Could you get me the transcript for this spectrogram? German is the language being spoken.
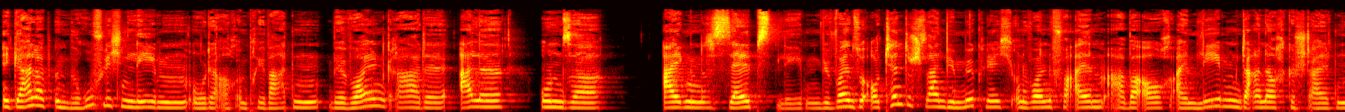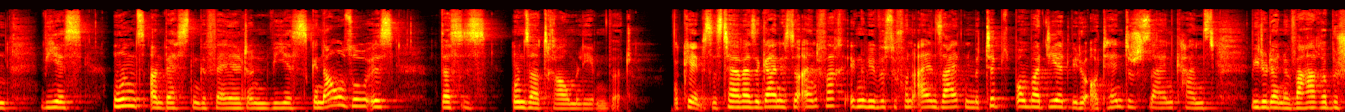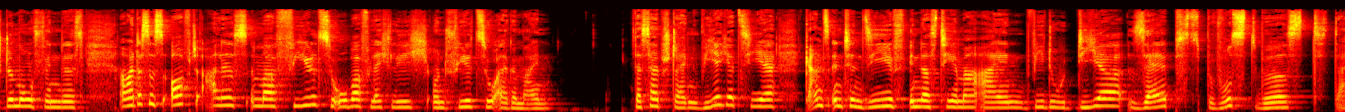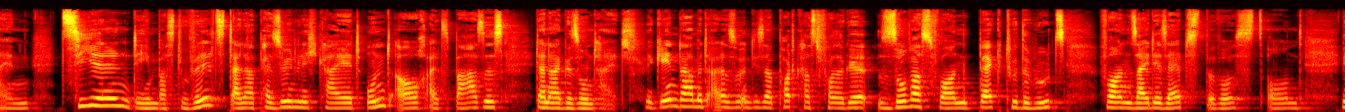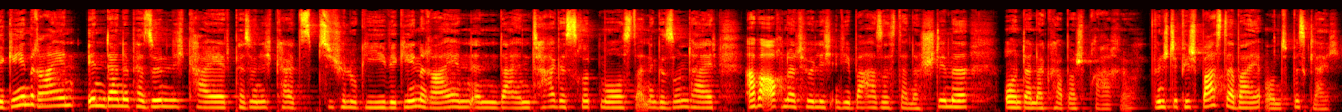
Egal ob im beruflichen Leben oder auch im privaten, wir wollen gerade alle unser eigenes Selbst leben. Wir wollen so authentisch sein wie möglich und wollen vor allem aber auch ein Leben danach gestalten, wie es uns am besten gefällt und wie es genauso ist, dass es unser Traumleben wird. Okay, das ist teilweise gar nicht so einfach. Irgendwie wirst du von allen Seiten mit Tipps bombardiert, wie du authentisch sein kannst, wie du deine wahre Bestimmung findest. Aber das ist oft alles immer viel zu oberflächlich und viel zu allgemein. Deshalb steigen wir jetzt hier ganz intensiv in das Thema ein, wie du dir selbst bewusst wirst, deinen Zielen, dem, was du willst, deiner Persönlichkeit und auch als Basis deiner Gesundheit. Wir gehen damit also in dieser Podcast-Folge sowas von Back to the Roots, von sei dir selbstbewusst und wir gehen rein in deine Persönlichkeit, Persönlichkeitspsychologie, wir gehen rein in deinen Tagesrhythmus, deine Gesundheit, aber auch natürlich in die Basis deiner Stimme und deiner Körpersprache. Ich wünsche dir viel Spaß dabei und bis gleich.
